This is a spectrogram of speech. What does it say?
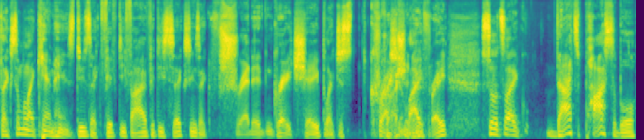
like someone like Cam Hanes, dude's like 55, 56, and he's like shredded in great shape, like just crushing, life, right? So it's like that's possible.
